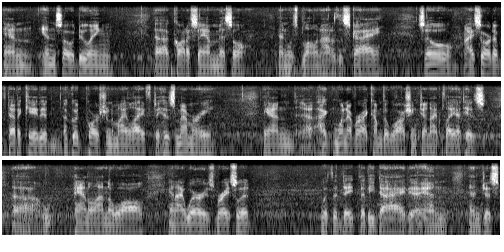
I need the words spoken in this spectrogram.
And in so doing, uh, caught a SAM missile and was blown out of the sky. So I sort of dedicated a good portion of my life to his memory. And uh, I, whenever I come to Washington, I play at his uh, panel on the wall, and I wear his bracelet with the date that he died, and and just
